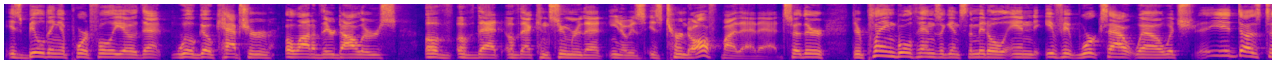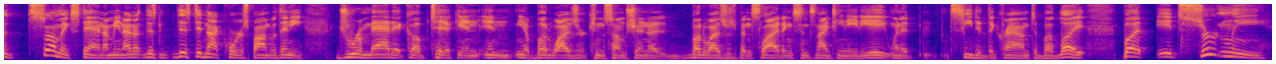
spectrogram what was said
is building a portfolio that will go capture a lot of their dollars of of that of that consumer that you know is is turned off by that ad. So they're they're playing both ends against the middle, and if it works out well, which it does to some extent, I mean, I don't this this did not correspond with any dramatic uptick in in you know Budweiser consumption. Uh, Budweiser's been sliding since 1988 when it ceded the crown to Bud Light, but it certainly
